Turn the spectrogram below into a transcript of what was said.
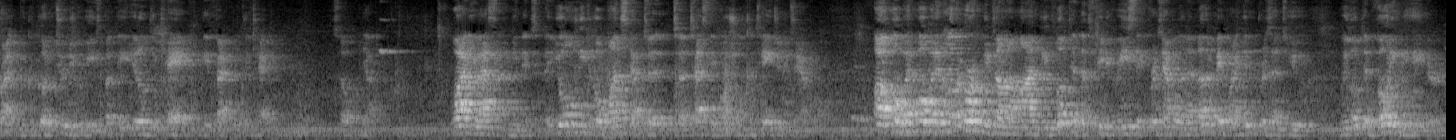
right. You could go to two degrees, but the, it'll decay, the effect will decay. So, yeah. Why do you ask that? I mean, it's, you only need to go one step to, to test the emotional contagion example. Uh, oh, but, oh, but in other work we've done online, we've looked at the three degrees thing. For example, in another paper I didn't present to you, we looked at voting behavior.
